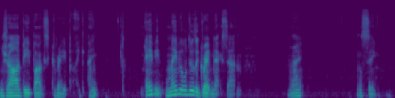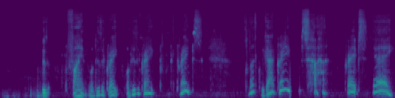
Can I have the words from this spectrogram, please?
Draw a beatbox grape. Like I maybe maybe we'll do the grape next time. All right? We'll see. We'll the, fine, we'll do the grape. We'll do the grape. The grapes. Look, we got grapes. grapes. Yay.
